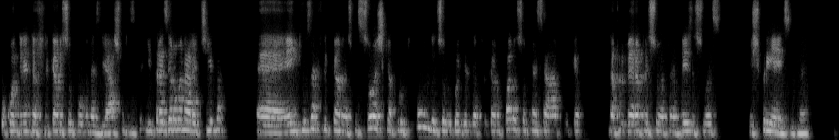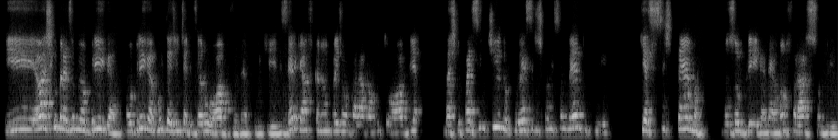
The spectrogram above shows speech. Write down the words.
o continente africano e seu povo nas diásporas e trazer uma narrativa é, em que os africanos, as pessoas que aprofundam sobre o continente africano, falam sobre essa África na primeira pessoa, através das suas experiências, né? E eu acho que o Brasil me obriga, obriga muita gente a dizer o óbvio, né? Porque dizer que a África não é um país é uma palavra muito óbvia, mas que faz sentido por esse desconhecimento que, que esse sistema nos obriga, né? A não falar sobre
